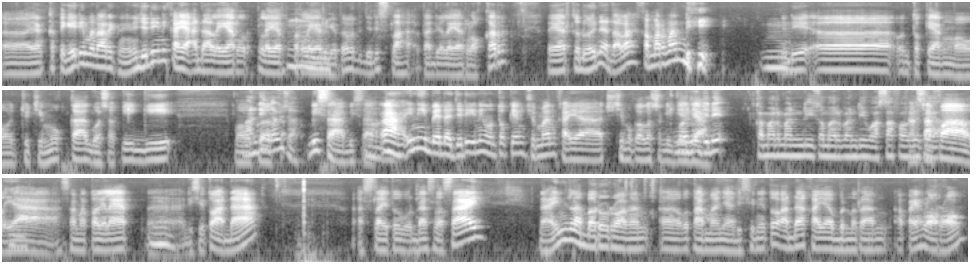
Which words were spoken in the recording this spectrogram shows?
eh, yang ketiga ini menarik nih Ini- jadi ini kayak ada layer layer per layer Hmm. gitu jadi setelah tadi layer locker layer kedua ini adalah kamar mandi Hmm. jadi eh, untuk yang mau cuci muka gosok gigi mau Mandi nggak bisa? bisa bisa Hmm. nah ini beda jadi ini untuk yang cuman kayak cuci muka gosok gigi Oh, aja jadi kamar mandi kamar mandi wastafel gitu ya. Wastafel ya sama toilet. Nah, di situ ada. Nah, Setelah itu udah selesai. Nah, inilah baru ruangan eh, utamanya. Di sini tuh ada kayak beneran apa ya lorong.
